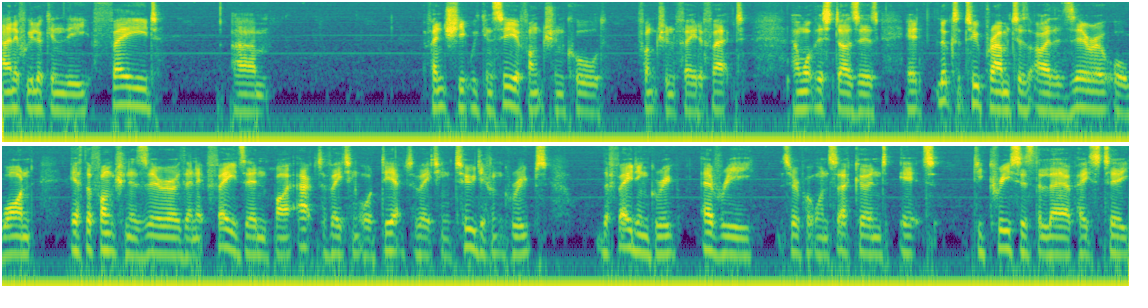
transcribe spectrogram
And if we look in the fade um, event sheet, we can see a function called function fade effect. And what this does is it looks at two parameters, either 0 or 1, if the function is 0 then it fades in by activating or deactivating two different groups. The fading group every 0.1 second it decreases the layer opacity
